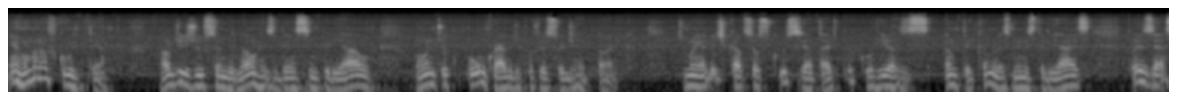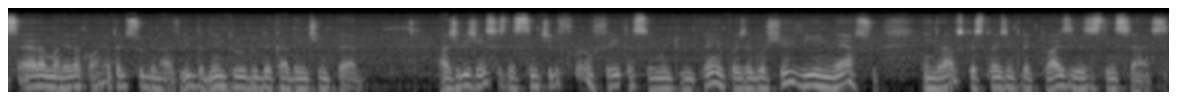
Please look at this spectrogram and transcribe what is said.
Em Roma não ficou muito tempo. Ao dirigiu-se a Milão, residência imperial, onde ocupou um cargo de professor de retórica. De manhã dedicava seus cursos e à tarde percorria as antecâmaras ministeriais, pois essa era a maneira correta de subir na vida dentro do decadente império. As diligências nesse sentido foram feitas sem muito empenho, pois Agostinho via imerso em graves questões intelectuais e existenciais.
